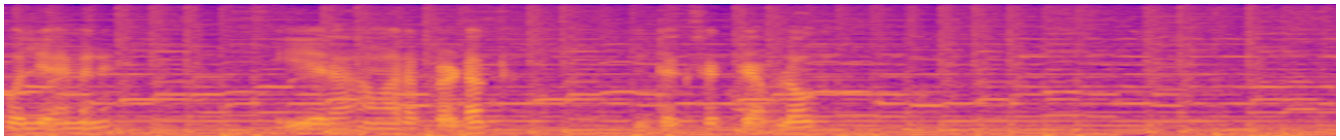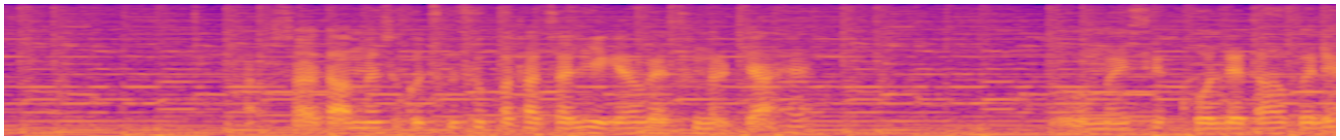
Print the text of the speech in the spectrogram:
खोल लिया है मैंने। ये रहा हमारा प्रोडक्ट देख सकते हैं आप लोग। शायद आप में से कुछ कुछ पता चल ही गया होगा इसके अंदर क्या है। तो मैं इसे खोल देता हूँ पहले।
